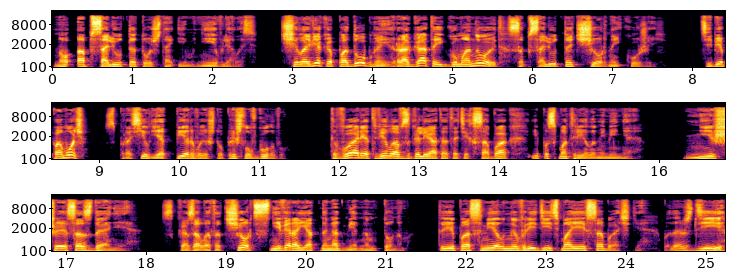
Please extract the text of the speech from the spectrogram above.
но абсолютно точно им не являлась. Человекоподобный рогатый гуманоид с абсолютно черной кожей. «Тебе помочь?» – спросил я первое, что пришло в голову. Тварь отвела взгляд от этих собак и посмотрела на меня. «Низшее создание», — сказал этот черт с невероятно надменным тоном. «Ты посмел навредить моей собачке. Подожди,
